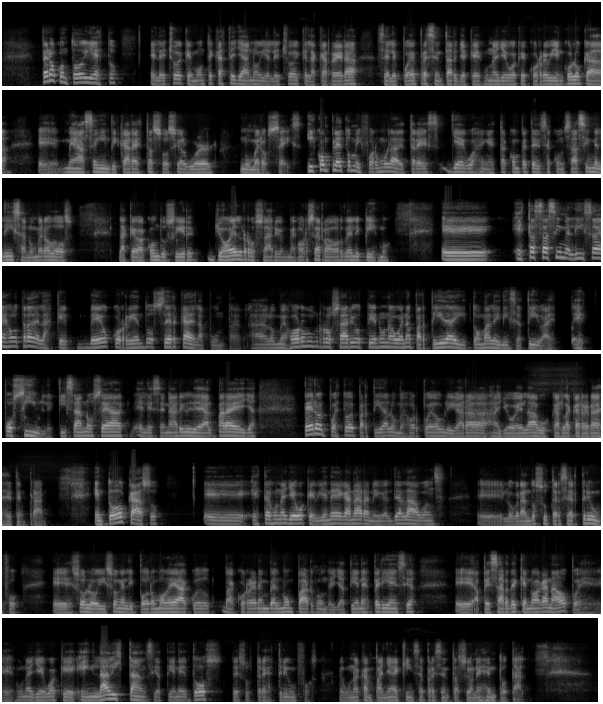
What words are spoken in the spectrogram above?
Pero con todo y esto, el hecho de que monte castellano y el hecho de que la carrera se le puede presentar, ya que es una yegua que corre bien colocada, eh, me hacen indicar a esta Social World número 6. Y completo mi fórmula de tres yeguas en esta competencia con Sassy Melissa número 2, la que va a conducir Joel Rosario, el mejor cerrador del hipismo. Eh, esta Sassy Melissa es otra de las que veo corriendo cerca de la punta. A lo mejor Rosario tiene una buena partida y toma la iniciativa. Es, posible, quizá no sea el escenario ideal para ella, pero el puesto de partida a lo mejor puede obligar a, a Joel a buscar la carrera desde temprano. En todo caso, eh, esta es una yegua que viene de ganar a nivel de allowance, eh, logrando su tercer triunfo. Eso lo hizo en el hipódromo de Aqueduct, va a correr en Belmont Park, donde ya tiene experiencia. Eh, a pesar de que no ha ganado, pues es una yegua que en la distancia tiene dos de sus tres triunfos en una campaña de 15 presentaciones en total.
